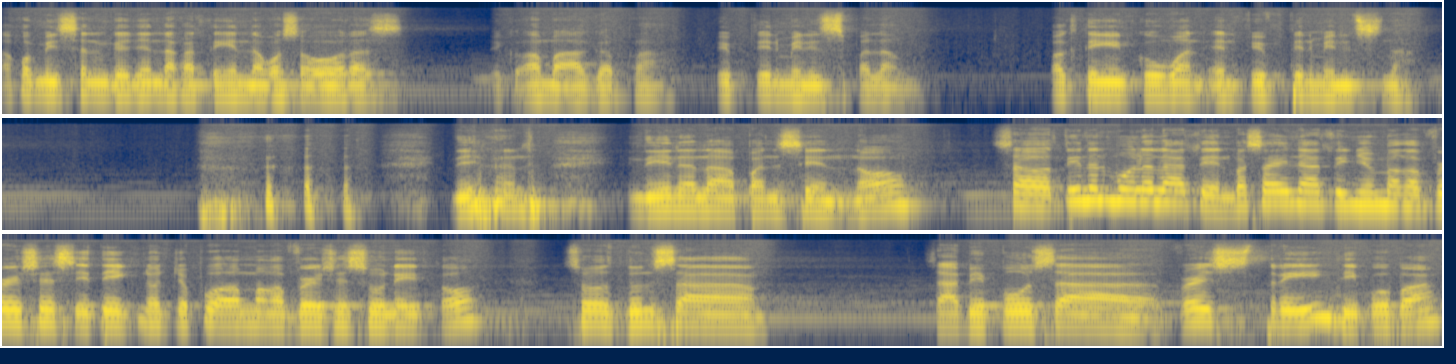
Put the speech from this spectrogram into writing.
Ako minsan ganyan, nakatingin ako sa oras. Sabi ko, ah, maaga pa. 15 minutes pa lang. Pagtingin ko, 1 and 15 minutes na. hindi na, hindi na napansin, no? So, tingnan muna natin. Basahin natin yung mga verses. I-take note nyo po ang mga verses una ito. So, dun sa, sabi po sa verse 3, di po ba?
